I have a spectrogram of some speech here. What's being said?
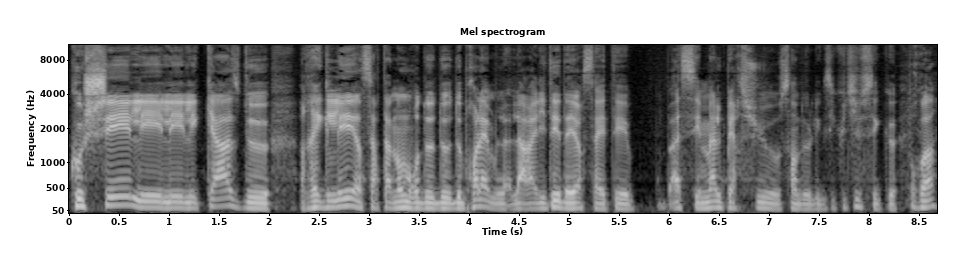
cocher les, les, les, cases, de régler un certain nombre de, de, de problèmes. La, la réalité, d'ailleurs, ça a été assez mal perçu au sein de l'exécutif, c'est que. Pourquoi?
